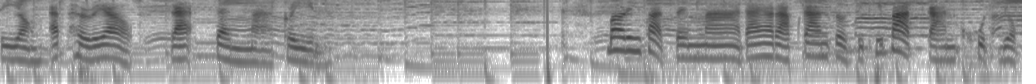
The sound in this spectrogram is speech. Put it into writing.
จียองแอปเปอเรียล และเจมมากรีน บริษัทเจมมาได้รับการจดสิทธิบัตรการขุดหยก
